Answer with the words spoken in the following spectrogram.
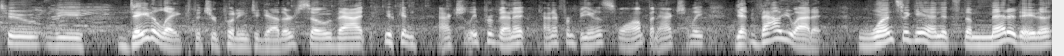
to the data lake that you're putting together so that you can actually prevent it kind of from being a swamp and actually get value at it. Once again, it's the metadata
